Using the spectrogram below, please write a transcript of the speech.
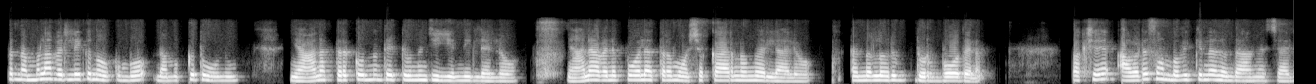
ഇപ്പൊ നമ്മൾ അവരിലേക്ക് നോക്കുമ്പോൾ നമുക്ക് തോന്നും ഞാൻ അത്രക്കൊന്നും തെറ്റൊന്നും ചെയ്യുന്നില്ലല്ലോ. ഞാൻ അവനെ പോലെ അത്ര മോശക്കാരനൊന്നും അല്ലല്ലോ എന്നുള്ള ഒരു ദുർബോധനം. പക്ഷെ അവിടെ സംഭവിക്കുന്നത് എന്താന്ന് വെച്ചാൽ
